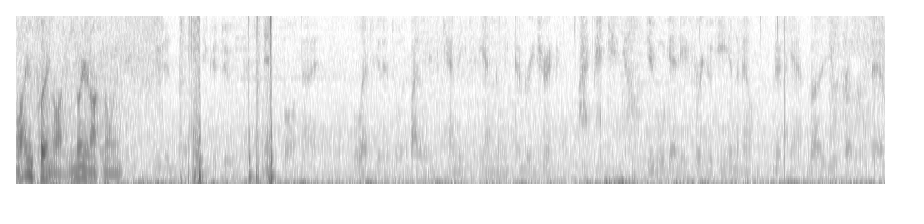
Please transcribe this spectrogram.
Why are you playing on? You know you're not gonna win. things you didn't know you could do in Fortnite. Let's get into it. By the way, if you can make it to the end knowing every trick, I bet you can. You will get a free cookie in the mail. No scam, but you'll probably fail.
